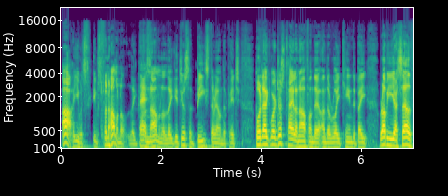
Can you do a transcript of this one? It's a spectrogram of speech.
ah, he was he was phenomenal, like Best. phenomenal, like it's just a beast around the pitch. But like we're just tailing off on the on the Roy Keane debate. Robbie, yourself,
